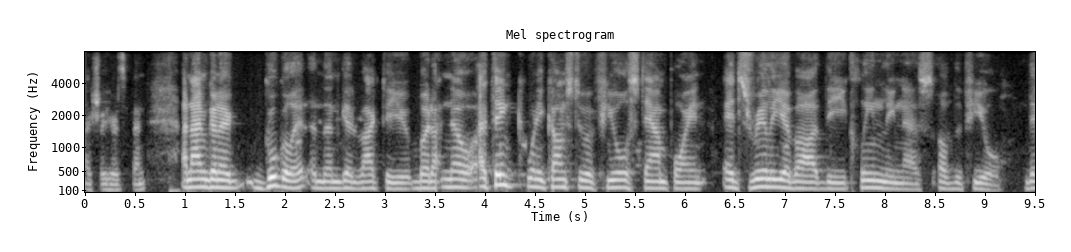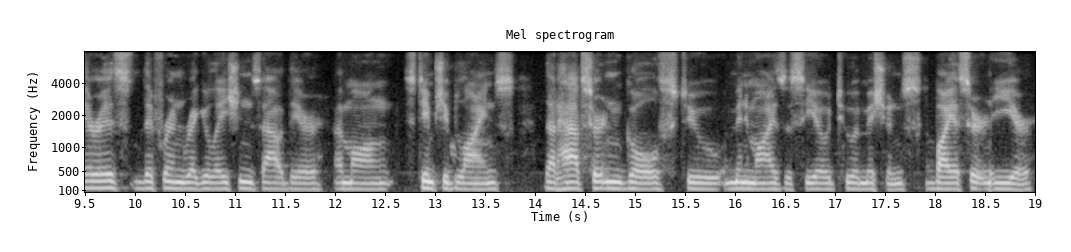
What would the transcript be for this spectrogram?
actually here's a pen. And i'm going to google it and then get back to you. But uh, no i think when it comes to a fuel standpoint it's really about the cleanliness of the fuel. There is different regulations out there among steamship lines that have certain goals to minimize the co2 emissions by a certain year.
